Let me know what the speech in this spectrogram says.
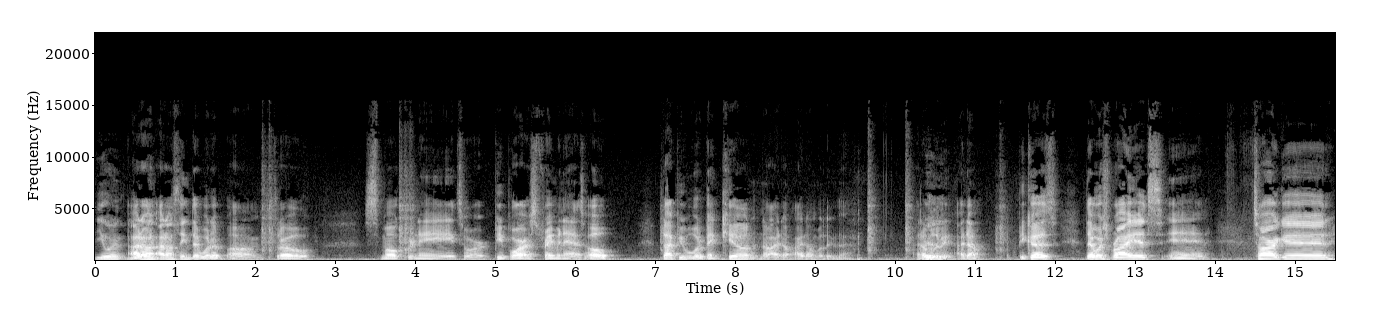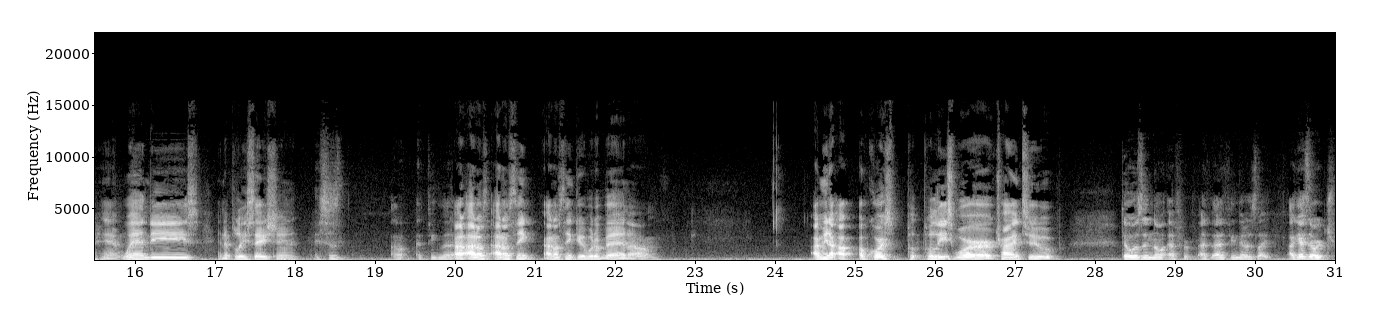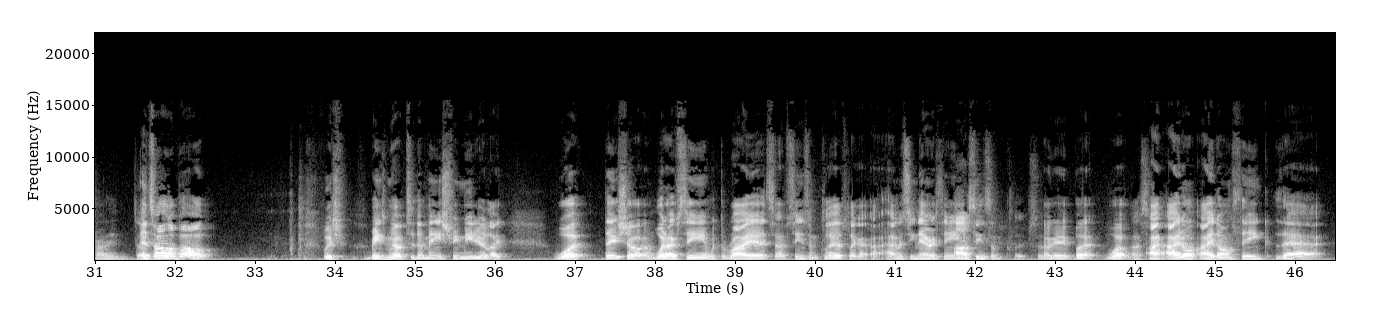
You weren't. I don't I don't think they would have um throw smoke grenades or people are framing as oh black people would have been killed no i don't i don't believe that i don't Really? believe it i don't because there was riots in target and wendy's and the police station It's just, I, don't, I think that. I, I don't I don't think I don't think it would have been um I mean I, of course p- police were trying to there wasn't no effort. I, I think there was like, I guess they were trying. like- it's all about which brings me up to the mainstream media like what they show. And what I've seen with the riots I've seen some clips like I, I haven't seen everything. I've seen some clips. Of okay but what I, I don't I don't think that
